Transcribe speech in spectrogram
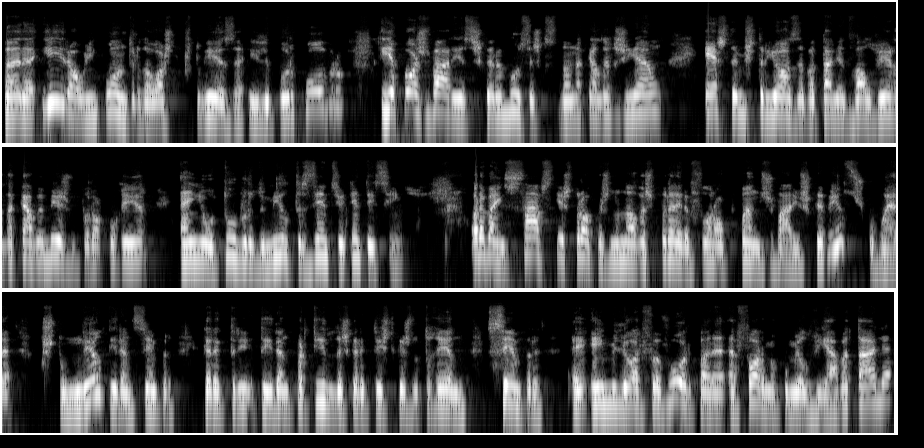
para ir ao encontro da hoste portuguesa e lhe pôr cobro, e após várias escaramuças que se dão naquela região, esta misteriosa Batalha de Valverde acaba mesmo por ocorrer em outubro de 1385. Ora bem, sabe-se que as tropas no Novas Pereira foram ocupando os vários cabeços, como era costume nele, tirando sempre tirando partido das características do terreno, sempre em melhor favor para a forma como ele via a batalha,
